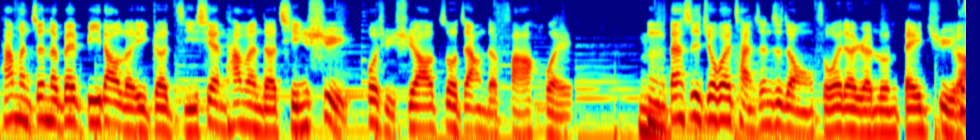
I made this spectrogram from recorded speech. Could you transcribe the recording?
他们真的被逼到了一个极限，他们的情绪或许需要做这样的发挥。嗯，但是就会产生这种所谓的人伦悲剧了。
